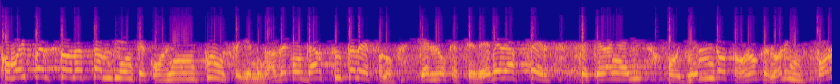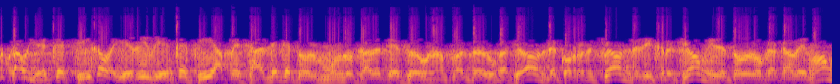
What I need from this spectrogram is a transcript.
Como hay personas también que cogen un cruce y en lugar de colgar su teléfono, que es lo que se debe de hacer, se quedan ahí oyendo todo lo que no le importa oír. Bien que sí, caballero, y bien que sí, a pesar de que todo el mundo sabe que eso es una falta de educación, de corrección, de discreción y de todo lo que acabe en on,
